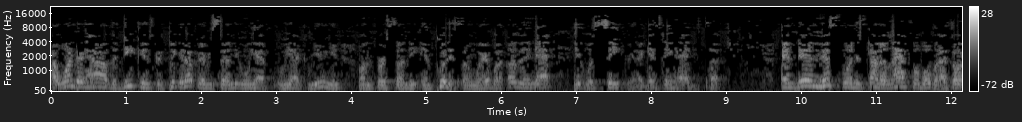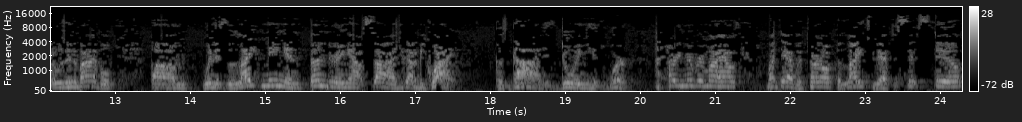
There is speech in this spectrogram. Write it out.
I wondered how the deacons could pick it up every Sunday when we had we had communion on the first Sunday and put it somewhere. But other than that, it was sacred. I guess they had touch. And then this one is kind of laughable, but I thought it was in the Bible. Um, when it's lightning and thundering outside, you got to be quiet because God is doing His work. I remember in my house, my dad would turn off the lights. You had to sit still.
